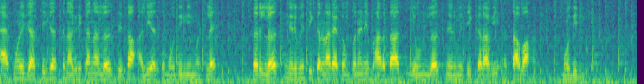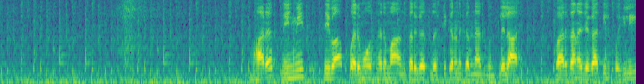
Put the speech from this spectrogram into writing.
ॲपमुळे जास्तीत जास्त नागरिकांना लस देता आली असं मोदींनी म्हटलंय. तर लस निर्मिती करणाऱ्या कंपन्यांनी भारतात येऊन लस निर्मिती करावी असं आवाहन मोदींनी केलं भारत नेहमीच सेवा परमो धर्मा अंतर्गत लसीकरण करण्यात गुंतलेला आहे. भारतानं जगातील पहिली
